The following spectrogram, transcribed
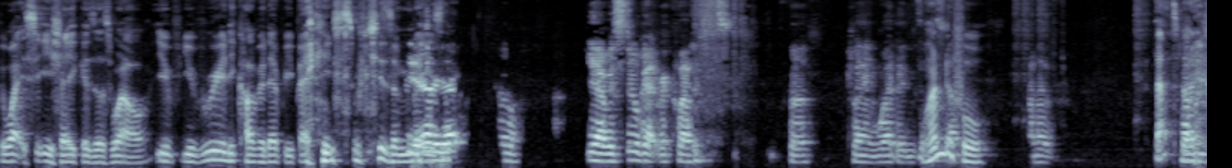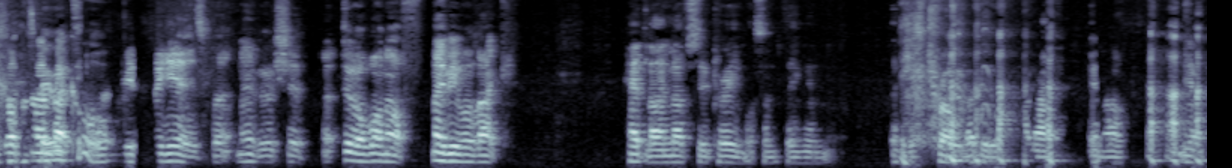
the White City Shakers as well. You've you've really covered every base, which is amazing. Yeah, yeah. Cool. Yeah, we still get requests for playing weddings. Wonderful. Kind of That's very, that's very cool. for years, but maybe we should uh, do a one-off. Maybe we'll like headline Love Supreme or something, and, and just troll everyone in our, in our you know,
